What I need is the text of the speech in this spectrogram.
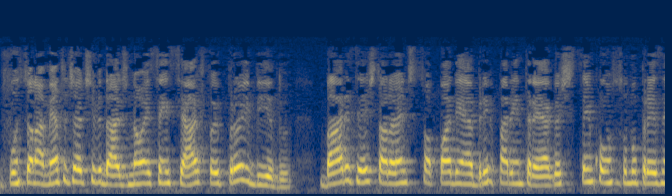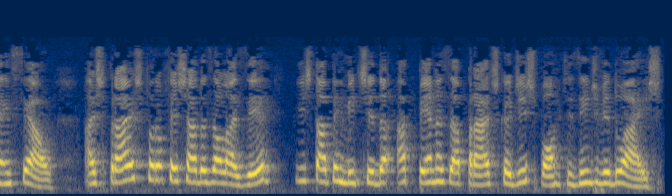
O funcionamento de atividades não essenciais foi proibido. Bares e restaurantes só podem abrir para entregas sem consumo presencial. As praias foram fechadas ao lazer e está permitida apenas a prática de esportes individuais.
